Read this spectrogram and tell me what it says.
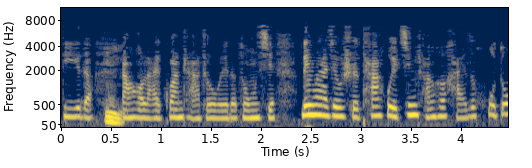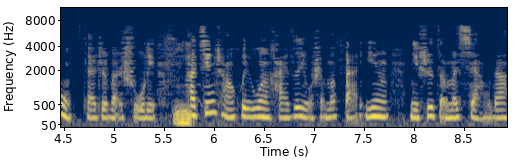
低的，然后来观察周围的东西。另外就是他会经常和孩子互动，在这本书里，他经常会问孩子有什么反应，你是怎么想的？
